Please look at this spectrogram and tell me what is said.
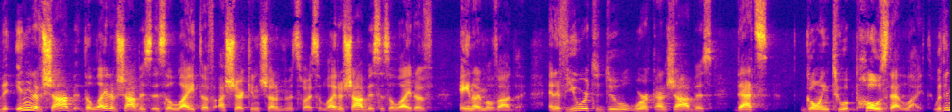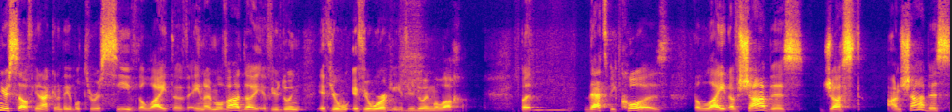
the Inyan of Shabbos, the light of Shabbos is the light of Asher Kin Shanam Mitzvah. The light of Shabbos is the light of Einai Milvadai. And if you were to do work on Shabbos, that's going to oppose that light within yourself. You're not going to be able to receive the light of Einai Mulvadai if you're doing if you're if you're working if you're doing malacha. But that's because the light of Shabbos just on Shabbos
